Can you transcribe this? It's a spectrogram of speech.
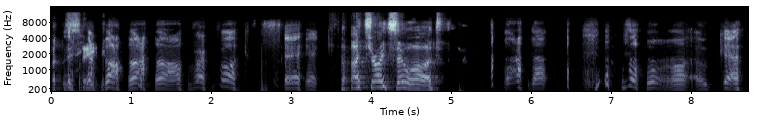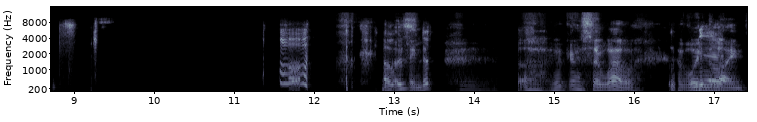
For fuck's sake. For fuck's sake! I tried so hard. that... oh, God. Oh, oh Those- it. Oh, we're going so well. Avoiding the Yeah. line.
